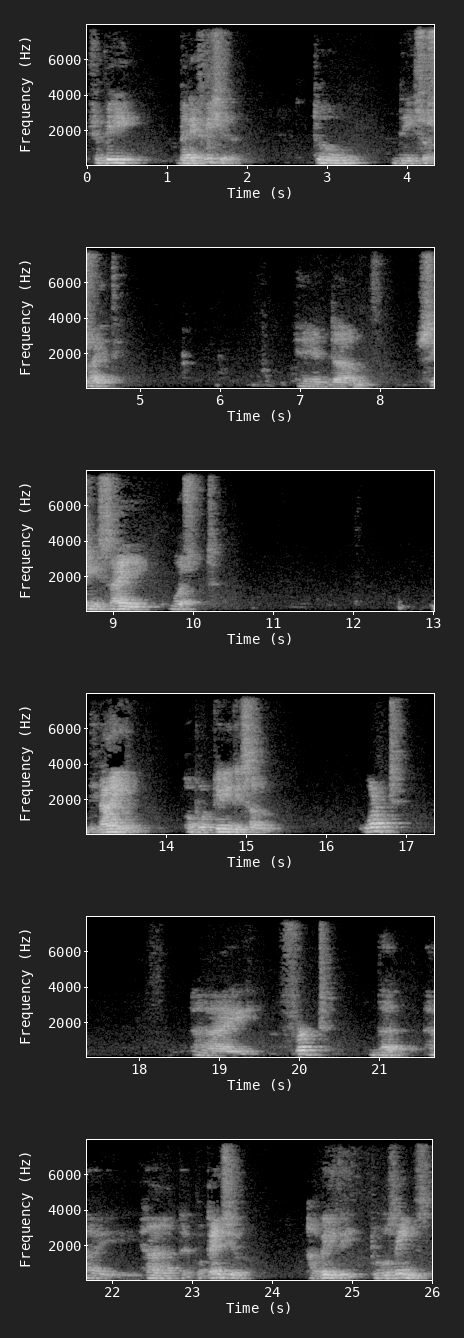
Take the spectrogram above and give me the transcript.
should be beneficial to the society. And um, since I was denying opportunities and work, I felt that I had the potential ability to do things.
